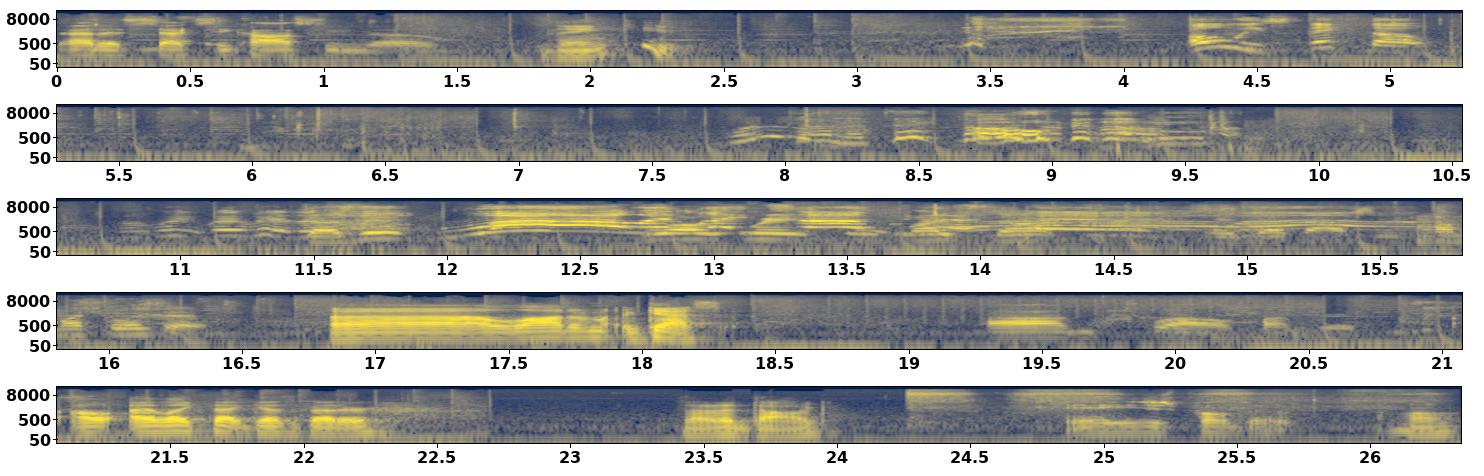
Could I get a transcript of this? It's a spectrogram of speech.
That is sexy costume though. Thank you. Oh, he's thick though. What is kind of thick? Oh. wait, wait, wait. Does it? Wow, it Whoa, lights wait, up. it lights up. Yeah. Wait, that's actually how much was it? Uh, a lot of m- guess. Um, twelve hundred. I'll, I like that guess better. Is that a dog? Yeah, he just pulled up. Oh.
